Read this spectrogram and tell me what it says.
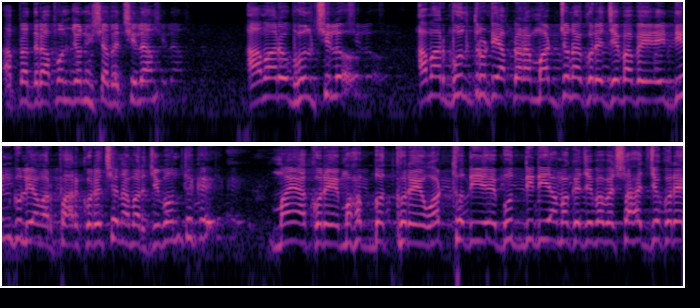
আপনাদের আপনজন হিসাবে ছিলাম। আমারও ভুল ছিল। আমার ভুল ত্রুটি আপনারা মার্জনা করে যেভাবে এই দিনগুলি আমার পার করেছেন আমার জীবন থেকে মায়া করে, মহব্বত করে, অর্থ দিয়ে, বুদ্ধি দিয়ে আমাকে যেভাবে সাহায্য করে,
